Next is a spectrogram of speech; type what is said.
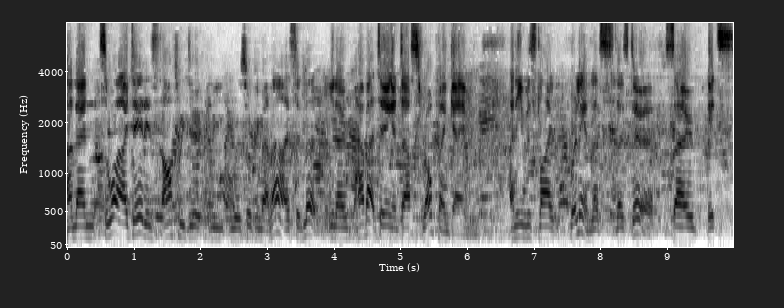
And then, so what I did is after we do we, we were talking about that, I said, look, you know, how about doing a Dust role playing game? And he was like, brilliant, let's let's do it. So it's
